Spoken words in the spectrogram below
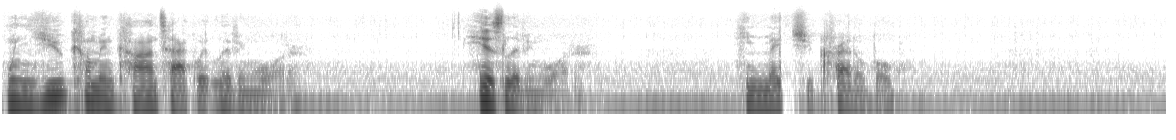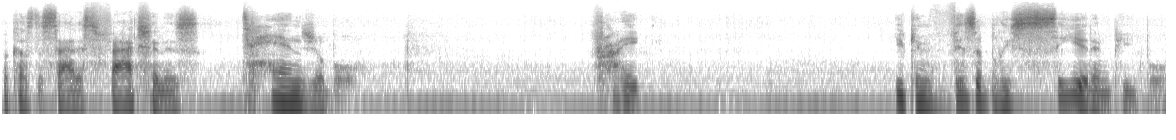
when you come in contact with living water, his living water, he makes you credible because the satisfaction is tangible, right? You can visibly see it in people.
